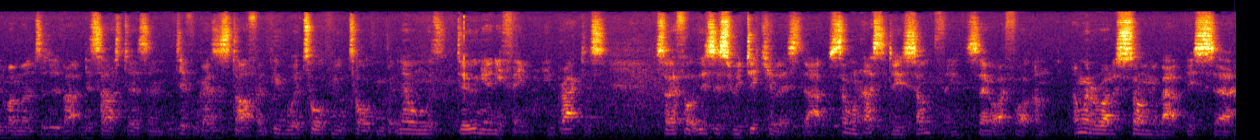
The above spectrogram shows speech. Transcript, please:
environmental disasters and different kinds of stuff. And people were talking and talking, but no one was doing anything in practice. So I thought this is ridiculous that someone has to do something. So I thought I'm, I'm going to write a song about this uh,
